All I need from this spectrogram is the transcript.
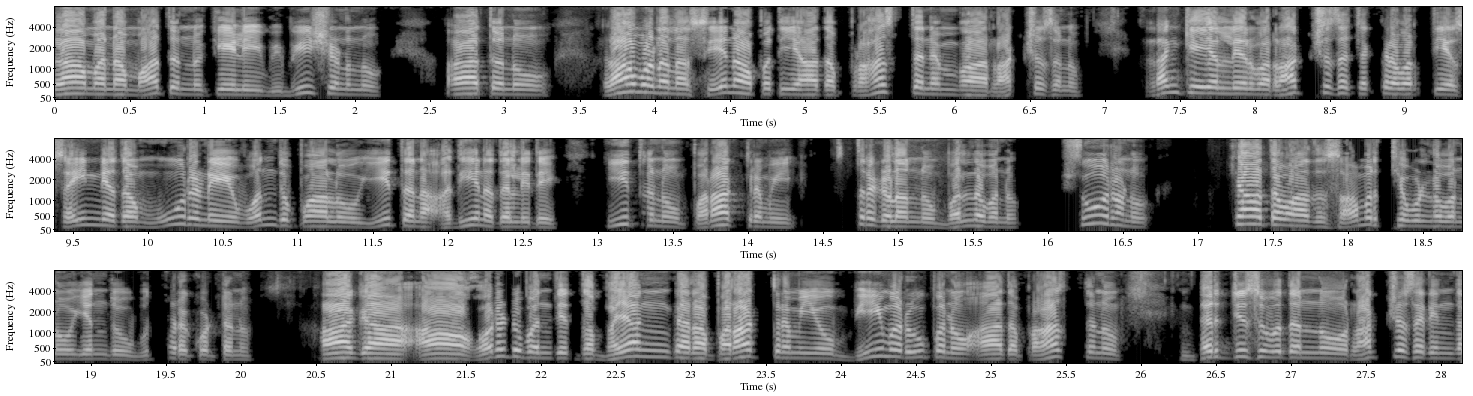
ರಾಮನ ಮಾತನ್ನು ಕೇಳಿ ವಿಭೀಷಣನು, ಆತನು ರಾವಣನ ಸೇನಾಪತಿಯಾದ ಪ್ರಹಸ್ತನೆಂಬ ರಾಕ್ಷಸನು ಲಂಕೆಯಲ್ಲಿರುವ ರಾಕ್ಷಸ ಚಕ್ರವರ್ತಿಯ ಸೈನ್ಯದ ಮೂರನೇ ಒಂದು ಪಾಲು ಈತನ ಅಧೀನದಲ್ಲಿದೆ. ಈತನು ಪರಾಕ್ರಮಿ ಅಸ್ತ್ರಗಳನ್ನು ಬಲ್ಲವನು, ಶೂರನು ಖ್ಯಾತವಾದ ಸಾಮರ್ಥ್ಯವುಳ್ಳವನು ಎಂದು ಉತ್ತರ ಕೊಟ್ಟನು. ಆಗ ಆ ಹೊರಟು ಬಂದಿದ್ದ ಭಯಂಕರ ಪರಾಕ್ರಮಿಯು ಭೀಮರೂಪನು ಆದ ಪ್ರಹಸ್ತನು ಗರ್ಜಿಸುವುದನ್ನು ರಾಕ್ಷಸರಿಂದ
